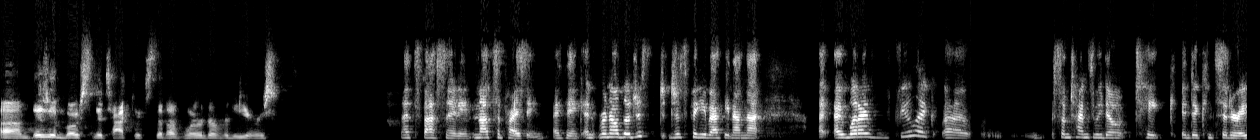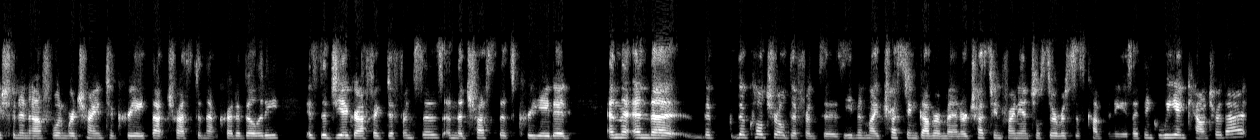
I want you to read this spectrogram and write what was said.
Um, those are most of the tactics that I've learned over the years. That's fascinating. Not surprising, I think. And Ronaldo, just just piggybacking on that, I, I, what I feel like uh, sometimes we don't take into consideration enough when we're trying to create that trust and that credibility is the geographic differences and the trust that's created and the and the, the the cultural differences even like trusting government or trusting financial services companies i think we encounter that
